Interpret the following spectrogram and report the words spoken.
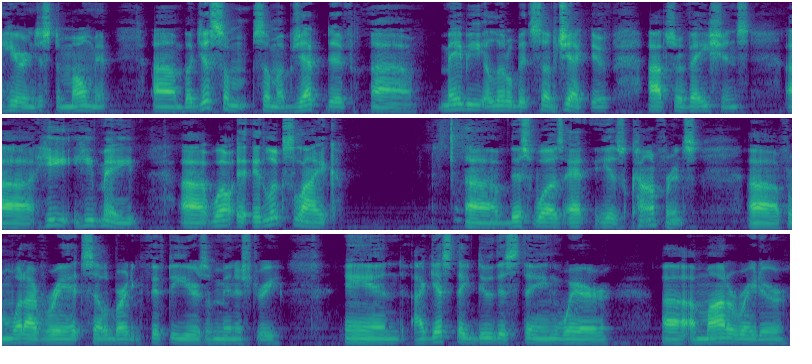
here in just a moment. Um, but just some some objective, maybe a little bit subjective observations he he made. well, it, it, looks like this was at his conference uh, from what I've read, celebrating 50 years of ministry. And I guess they do this thing where uh, a moderator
